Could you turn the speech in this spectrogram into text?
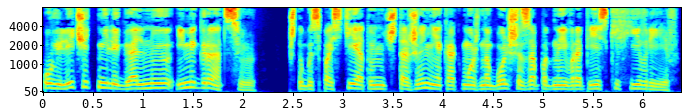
увеличить нелегальную иммиграцию, чтобы спасти от уничтожения как можно больше западноевропейских евреев.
